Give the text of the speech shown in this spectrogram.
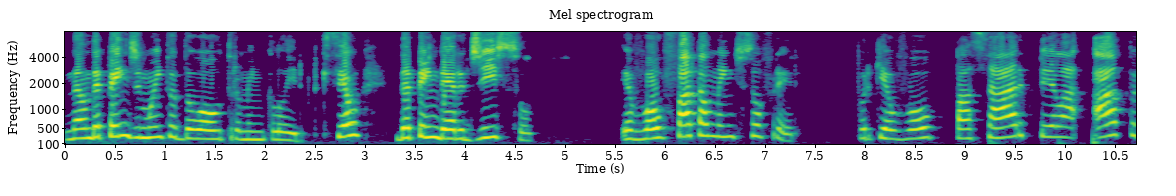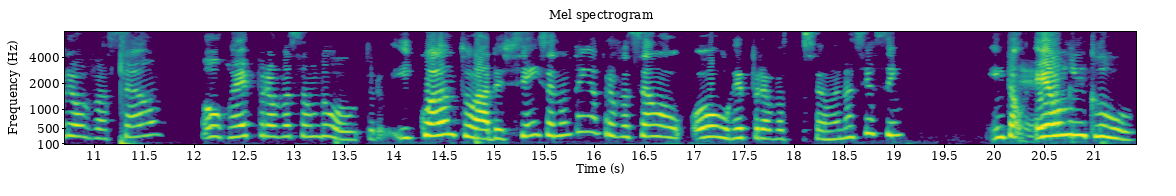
Não depende muito do outro me incluir, porque se eu depender disso, eu vou fatalmente sofrer, porque eu vou passar pela aprovação ou reprovação do outro. E quanto à deficiência, não tem aprovação ou, ou reprovação. Eu nasci assim. Então, é. eu me incluo.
